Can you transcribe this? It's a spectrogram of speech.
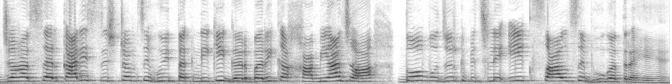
जहाँ सरकारी सिस्टम से हुई तकनीकी गड़बड़ी का खामियाजा दो बुज़ुर्ग पिछले एक साल से भुगत रहे हैं।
